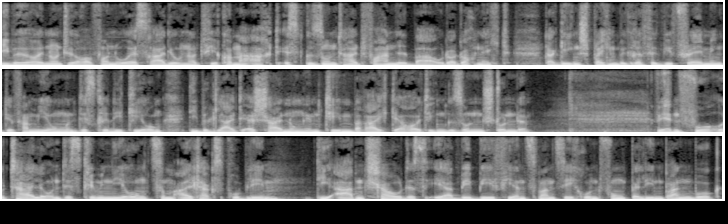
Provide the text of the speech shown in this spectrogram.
Liebe Hörerinnen und Hörer von OS Radio 104,8, ist Gesundheit verhandelbar oder doch nicht? Dagegen sprechen Begriffe wie Framing, Diffamierung und Diskreditierung die Begleiterscheinungen im Themenbereich der heutigen gesunden Stunde. Werden Vorurteile und Diskriminierung zum Alltagsproblem? Die Abendschau des RBB 24 Rundfunk Berlin-Brandenburg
